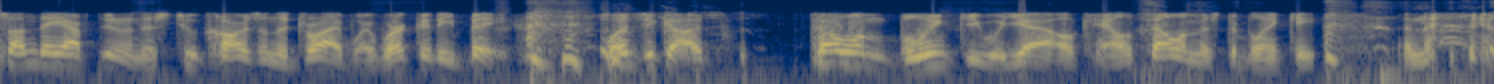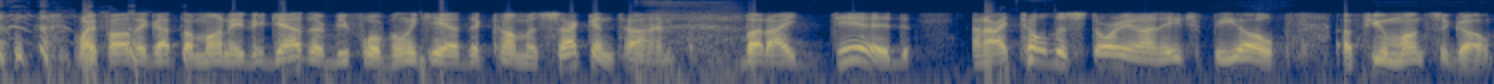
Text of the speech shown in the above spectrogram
Sunday afternoon. There's two cars in the driveway. Where could he be? When's he got? Tell him Blinky. Well, yeah, okay, I'll tell him, Mr. Blinky. And then my father got the money together before Blinky had to come a second time. But I did, and I told the story on HBO a few months ago.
